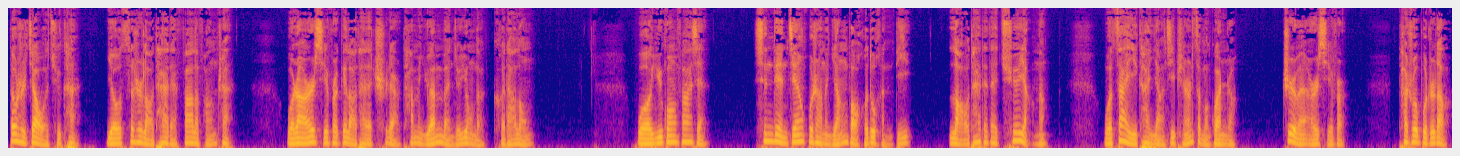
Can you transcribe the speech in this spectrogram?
都是叫我去看。有次是老太太发了房颤，我让儿媳妇给老太太吃点他们原本就用的可达龙。我余光发现，心电监护上的氧饱和度很低。老太太在缺氧呢，我再一看，氧气瓶怎么关着？质问儿媳妇，她说不知道，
